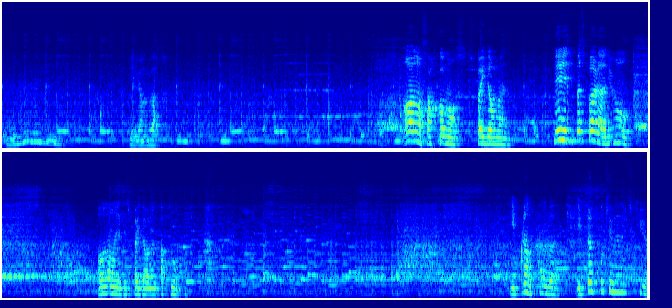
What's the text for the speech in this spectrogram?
Mmh. Il y a un meurtre. Oh non, ça recommence. Spider-Man. Hé, tu passes pas là, du vent. Oh non, il y a des Spider-Man partout encore. Et plein de combats. Et plein de Pokémon obscurs.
